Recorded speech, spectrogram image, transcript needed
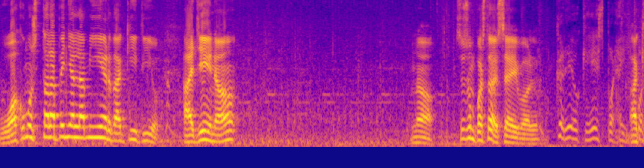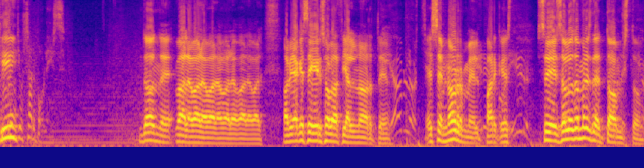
Buah, cómo está la peña en la mierda aquí, tío. Allí, ¿no? No. Eso es un puesto de Sable. Creo que es por ahí. ¿Aquí? Por árboles. ¿Dónde? Vale, vale, vale, vale, vale, vale. Había que seguir solo hacia el norte. Es enorme el parque. este. Sí, son los hombres de Tombstone.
